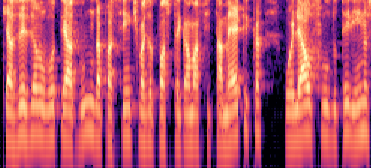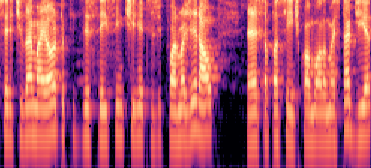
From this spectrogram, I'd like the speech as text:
que às vezes eu não vou ter a DUM da paciente, mas eu posso pegar uma fita métrica, olhar o fundo uterino, se ele tiver maior do que 16 centímetros de forma geral, é essa paciente com a mola mais tardia,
